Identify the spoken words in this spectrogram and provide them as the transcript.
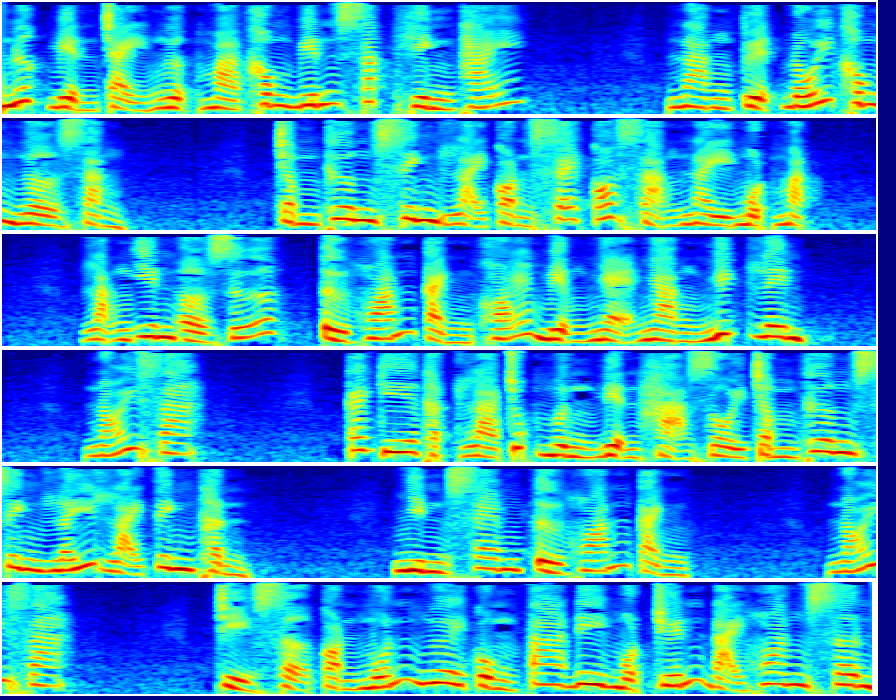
Nước biển chảy ngược mà không biến sắc hình thái. Nàng tuyệt đối không ngờ rằng. trầm thương sinh lại còn sẽ có dạng này một mặt. Lặng yên ở giữa, từ hoán cảnh khóe miệng nhẹ nhàng nhích lên. Nói ra. Cái kia thật là chúc mừng điện hạ rồi trầm thương sinh lấy lại tinh thần. Nhìn xem từ hoán cảnh. Nói ra. Chỉ sợ còn muốn ngươi cùng ta đi một chuyến đại hoang sơn.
